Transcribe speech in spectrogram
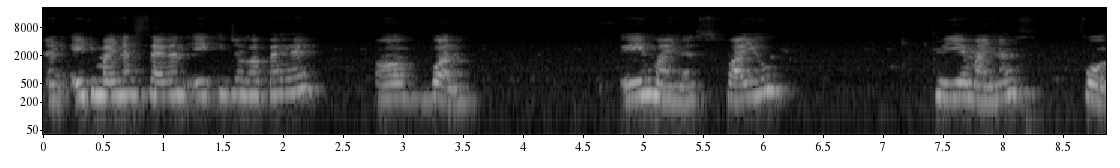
And eight minus seven A की जगह पे है one. A minus five three A minus four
